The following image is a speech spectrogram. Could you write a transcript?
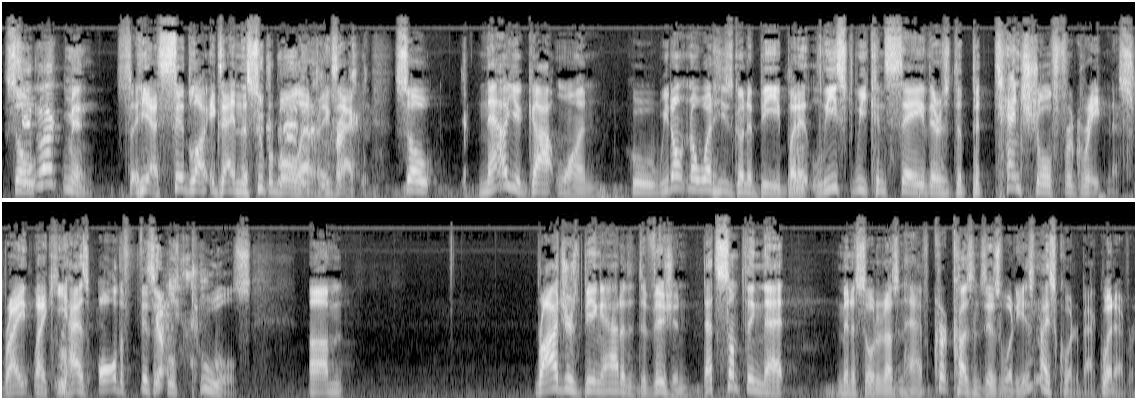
so Sid Luckman. So yeah, Sid Luck exactly in the Super Bowl era, exactly. So now you got one who we don't know what he's going to be, but at least we can say there's the potential for greatness, right? Like he has all the physical yep. tools. Um, Rodgers being out of the division, that's something that Minnesota doesn't have. Kirk Cousins is what he is, nice quarterback, whatever.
